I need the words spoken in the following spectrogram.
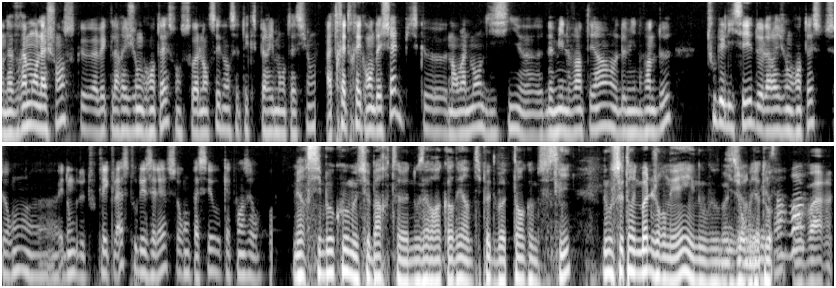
on a vraiment la chance qu'avec la région Grand Est, on soit lancé dans cette expérimentation à très très grande échelle, puisque normalement d'ici 2021-2022, tous les lycées de la région Grand Est seront, euh, et donc de toutes les classes, tous les élèves seront passés au 4.0. Merci beaucoup, Monsieur Barthes, de nous avoir accordé un petit peu de votre temps comme ceci. Nous vous souhaitons une bonne journée et nous vous Bonne disons à bientôt. merci. Au revoir. Au revoir.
